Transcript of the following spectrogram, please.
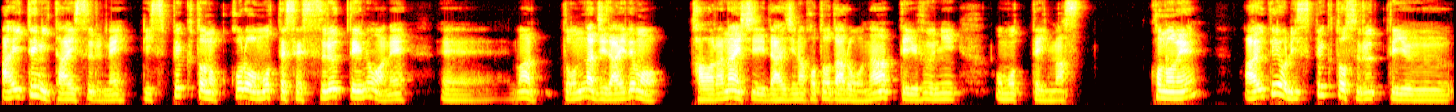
相手に対するね、リスペクトの心を持って接するっていうのはね、えーまあ、どんな時代でも変わらないし大事なことだろうなっていうふうに思っています。このね、相手をリスペクトするっていう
